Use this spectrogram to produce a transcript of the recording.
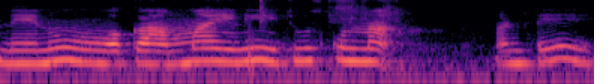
నేను ఒక అమ్మాయిని చూసుకున్నా. అంటే?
